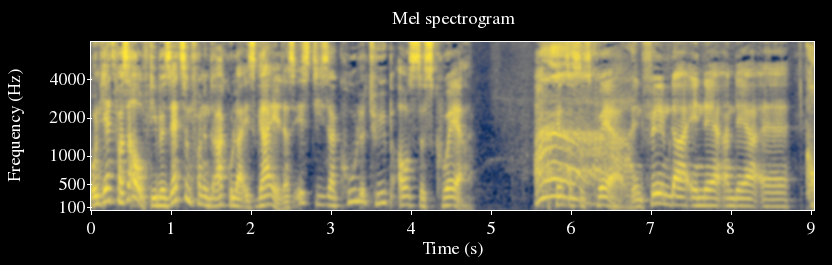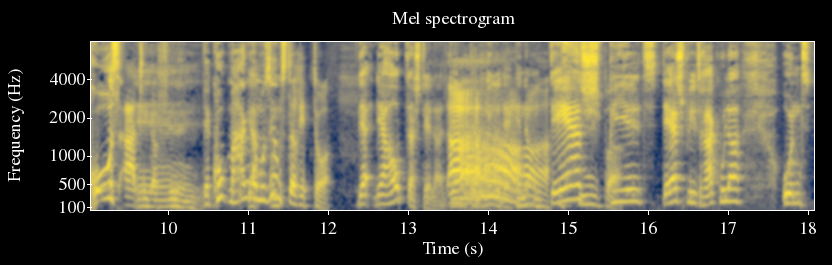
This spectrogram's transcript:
Und jetzt pass auf, die Besetzung von dem Dracula ist geil. Das ist dieser coole Typ aus The Square. Ah, du kennst das The Square, den Film da in der, an der, äh, Großartiger Äh, Film. Der Kopenhagener ja, Museumsdirektor. der, der Hauptdarsteller, der, Ah, mit der Brille, der, genau, der super. spielt, der spielt Dracula und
